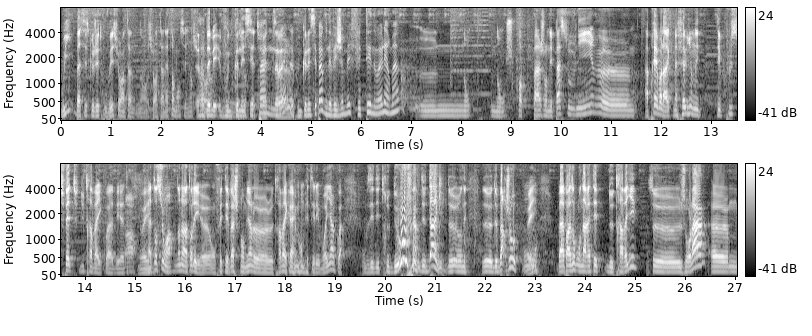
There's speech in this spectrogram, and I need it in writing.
oui bah c'est ce que j'ai trouvé sur, non, sur internet en m'enseignant sur. Attendez, mais vous ne connaissez pas fête, Noël? Euh, Vous ne connaissez pas Vous n'avez jamais fêté Noël, Herman? Euh, non, non, je crois pas, j'en ai pas souvenir. euh, Après, voilà, avec ma famille, on était plus fête du travail, quoi. Mais att- Ah. Oui. Attention, hein. non, non, attendez, euh, on fêtait vachement bien le, le travail quand même, on mettait les moyens, quoi. On faisait des trucs de ouf, de dingue, de, on est, de, de barjo. On- Oui. bah, par exemple, on arrêtait de travailler ce jour-là, euh,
